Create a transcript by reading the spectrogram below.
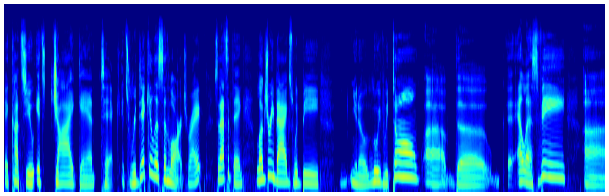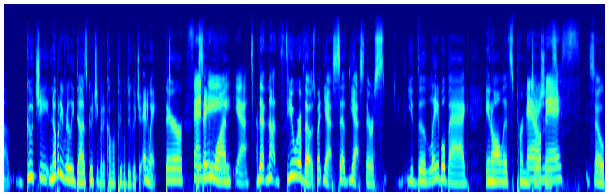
it cuts you. It's gigantic. It's ridiculous and large, right? So that's the thing. Luxury bags would be you know, Louis Vuitton, uh, the LSV, uh, Gucci. Nobody really does Gucci, but a couple people do Gucci. Anyway, they're Fendi, the same one. Yeah. That not fewer of those, but yes, so yes, there's you, the label bag in all its permutations. Hermes. So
